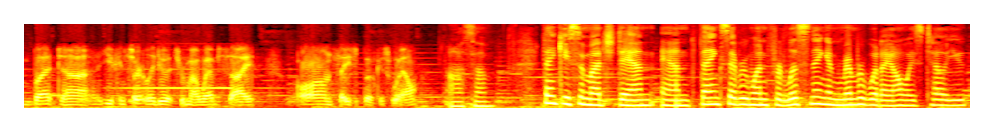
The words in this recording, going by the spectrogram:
but uh, you can certainly do it through my website or on Facebook as well. Awesome. Thank you so much, Dan. And thanks everyone for listening. And remember what I always tell you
